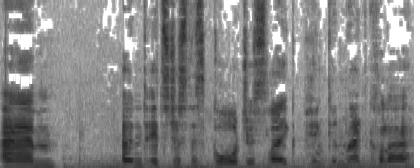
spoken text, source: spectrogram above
Um, and it's just this gorgeous like pink and red colour.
